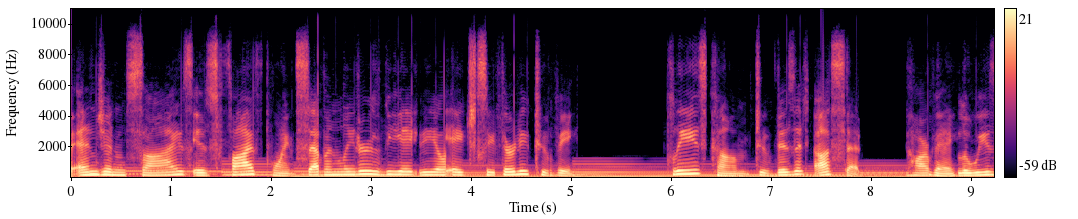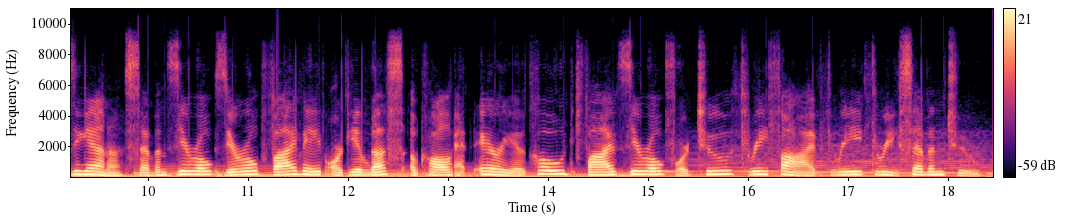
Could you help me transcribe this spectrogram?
Engine size is 5.7 liter V8 DOHC 32V. Please come to visit us at Harvey, Louisiana 70058 or give us a call at area code 504 235 3372.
